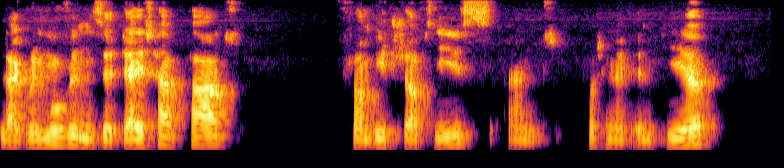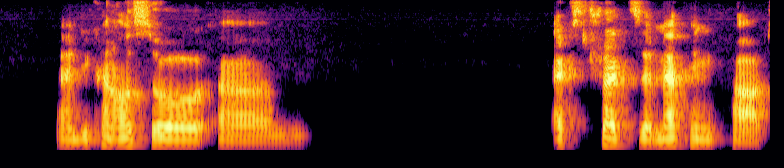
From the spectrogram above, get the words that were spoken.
like removing the data part from each of these and putting it in here. And you can also um, extract the mapping part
